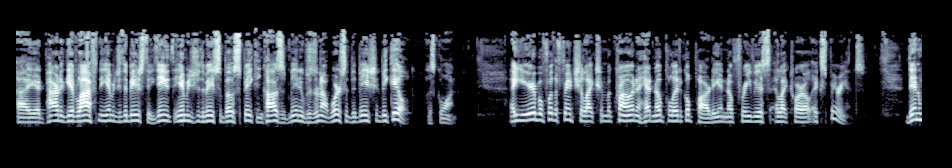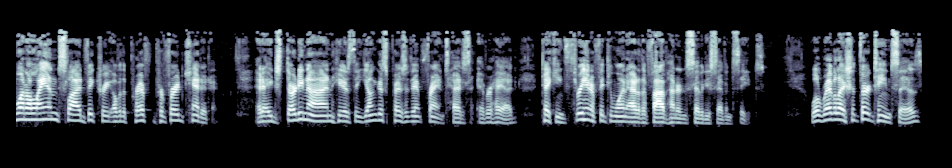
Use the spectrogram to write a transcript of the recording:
Uh, he had power to give life in the image of the beast. The, the image of the beast will both speak and causes many who do not worship the beast should be killed. Let's go on. A year before the French election, Macron had no political party and no previous electoral experience then won a landslide victory over the preferred candidate. At age 39, he is the youngest president France has ever had, taking 351 out of the 577 seats. Well, Revelation 13 says,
